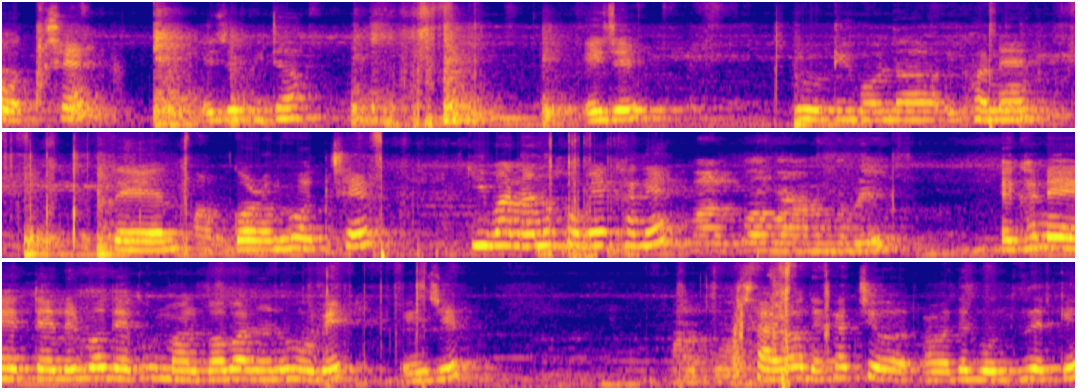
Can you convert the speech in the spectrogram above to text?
হচ্ছে। এই যে পিঠা। এই যে রুটি বলা এখানে তেল গরম হচ্ছে। কি বানানো হবে এখানে? মালপোয়া বানানো হবে। এখানে তেলের মধ্যে এখন মালপোয়া বানানো হবে। এই যে ছাড়াও দেখাচ্ছে আমাদের বন্ধুদেরকে।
